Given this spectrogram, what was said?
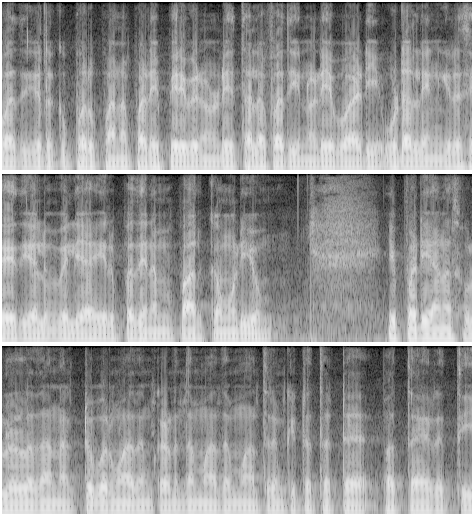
பகுதிகளுக்கு பொறுப்பான படைப்பிரிவினுடைய தளபதியினுடைய பாடி. உடல் என்கிற செய்திகளும் வெளியாகி இருப்பதை நம்ம பார்க்க முடியும். இப்படியான சூழலில் தான் அக்டோபர் மாதம் கடந்த மாதம் மாத்திரம் கிட்டத்தட்ட பத்தாயிரத்தி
